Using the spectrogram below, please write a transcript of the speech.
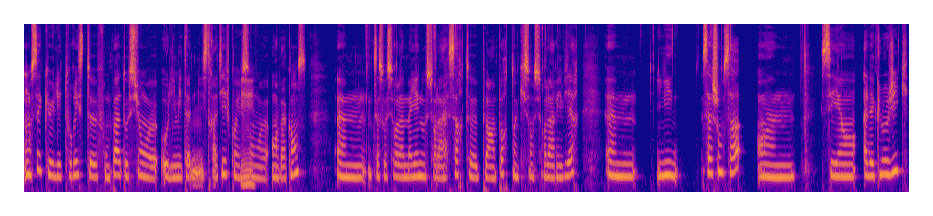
on sait que les touristes font pas attention aux limites administratives quand ils mmh. sont en vacances. Euh, que ce soit sur la Mayenne ou sur la Sarthe, peu importe, tant qu'ils sont sur la rivière. Euh, sachant ça, c'est avec logique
